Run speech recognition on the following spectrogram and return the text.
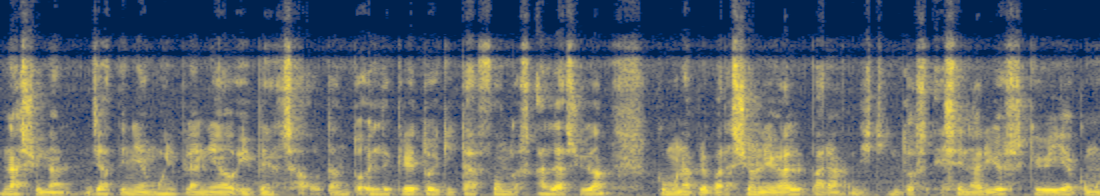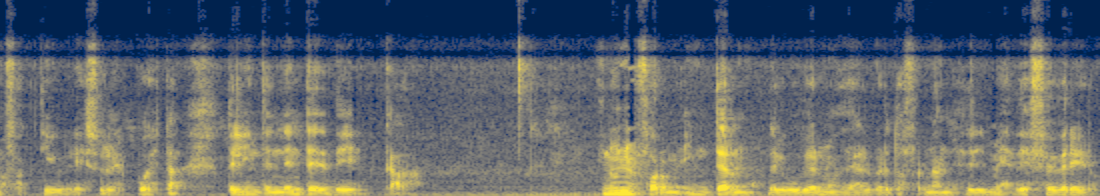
nacional ya tenía muy planeado y pensado tanto el decreto de quitar fondos a la ciudad como una preparación legal para distintos escenarios que veía como factibles respuesta del intendente de Cava. En un informe interno del gobierno de Alberto Fernández del mes de febrero,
